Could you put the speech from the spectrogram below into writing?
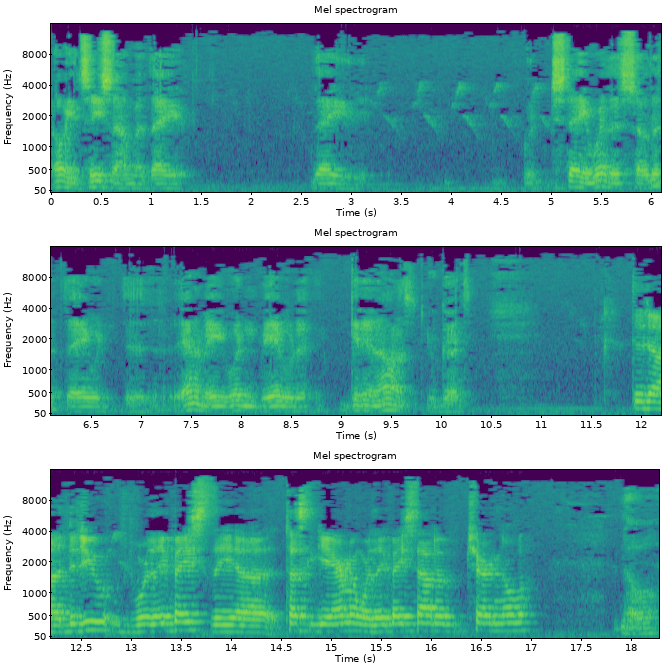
oh you'd see some, but they they would stay with us so that they would the enemy wouldn't be able to get in on us too good. Did uh, did you were they based the uh, Tuskegee Airmen? Were they based out of Cerignola? No,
